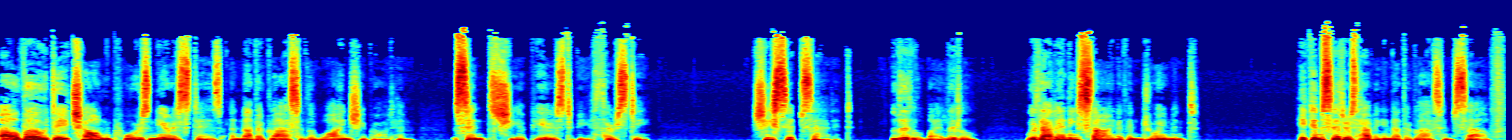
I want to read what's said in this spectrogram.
although Daechong pours Niristez another glass of the wine she brought him, since she appears to be thirsty. She sips at it, little by little, without any sign of enjoyment. He considers having another glass himself,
